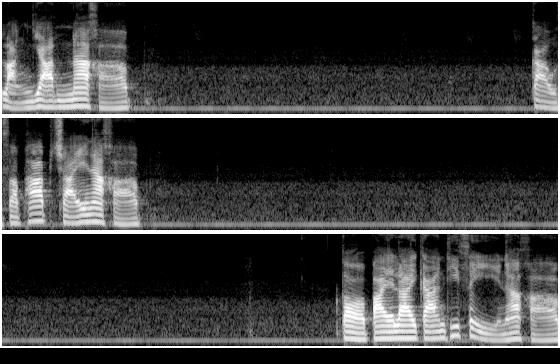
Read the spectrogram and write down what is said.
หลังยันนะครับ เก่าสภาพใช้นะครับต่อไปรายการที่สี่นะครับ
